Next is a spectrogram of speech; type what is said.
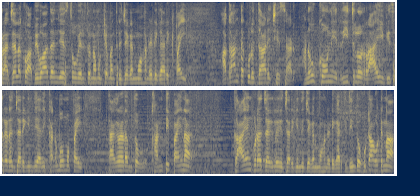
ప్రజలకు అభివాదం చేస్తూ వెళ్తున్న ముఖ్యమంత్రి జగన్మోహన్ రెడ్డి గారిపై అగాంతకుడు దాడి చేశాడు. అనుకోని రీతిలో రాయి విసరడం జరిగింది. అది కనుబొమ్మపై తగలడంతో కంటి పైన గాయం కూడా జగ జరిగింది జగన్మోహన్ రెడ్డి గారికి. దీంతో హుటాహుటిన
